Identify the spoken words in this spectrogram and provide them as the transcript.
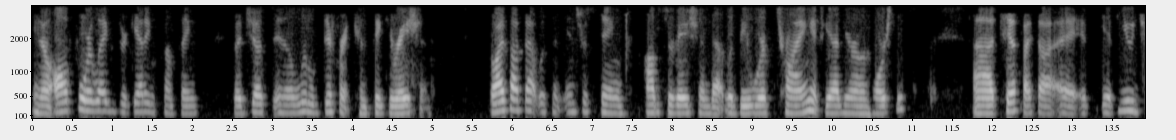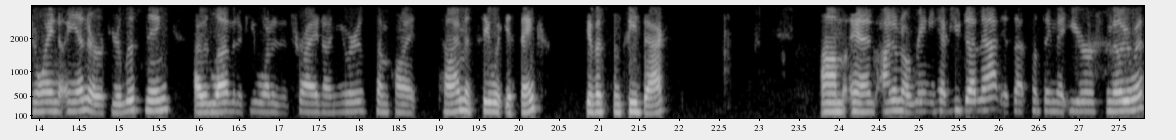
you know, all four legs are getting something, but just in a little different configuration. So I thought that was an interesting observation that would be worth trying if you have your own horses. Uh, Tiff, I thought uh, if, if you join in or if you're listening, I would love it if you wanted to try it on yours some point time and see what you think. Give us some feedback. Um, and I don't know, Raini, have you done that? Is that something that you're familiar with?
